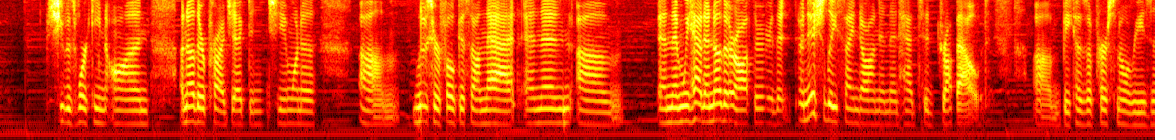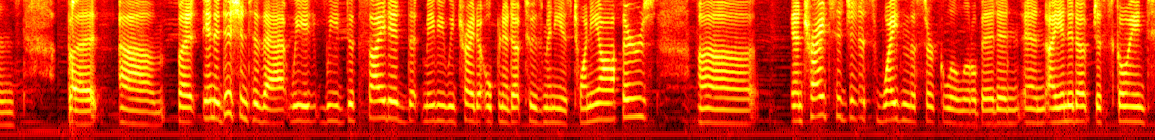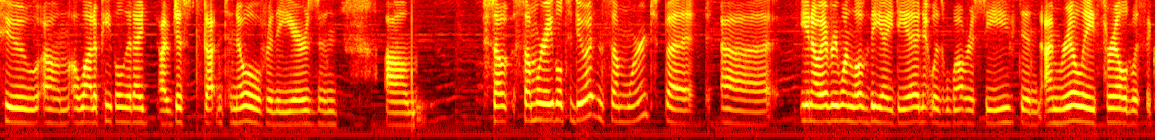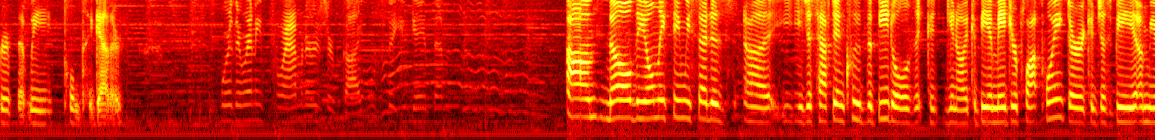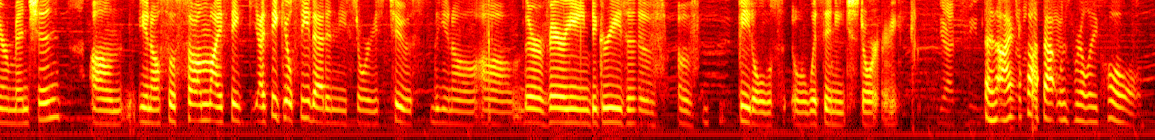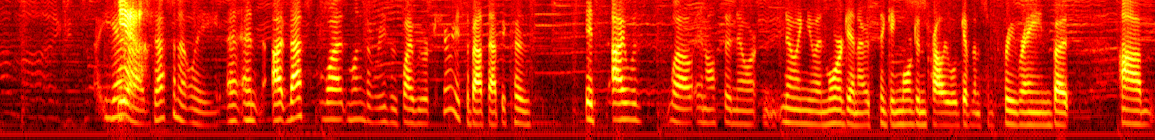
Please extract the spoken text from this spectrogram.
she was working on another project and she didn't want to um, lose her focus on that. And then um, and then we had another author that initially signed on and then had to drop out um, because of personal reasons. But um, but in addition to that, we we decided that maybe we'd try to open it up to as many as 20 authors. Uh, and try to just widen the circle a little bit. And, and I ended up just going to um, a lot of people that I, I've just gotten to know over the years. And um, so, some were able to do it and some weren't. But, uh, you know, everyone loved the idea and it was well received. And I'm really thrilled with the group that we pulled together were there any parameters or guidance that you gave them? Um, no, the only thing we said is uh, you just have to include the Beatles. It could, you know, it could be a major plot point, or it could just be a mere mention. Um, you know, so some I think I think you'll see that in these stories too. You know, um, there are varying degrees of of Beatles within each story. Yeah, I've seen. And I thought that was really cool. Yeah, yeah. definitely. And, and I, that's why one of the reasons why we were curious about that because it's I was well, and also know, knowing you and Morgan, I was thinking Morgan probably will give them some free reign, but um,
